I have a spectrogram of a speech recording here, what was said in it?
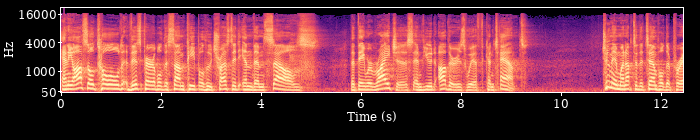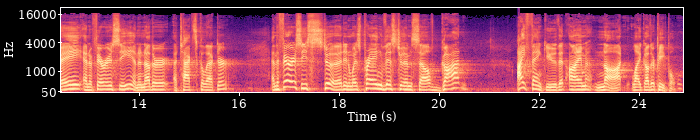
And he also told this parable to some people who trusted in themselves that they were righteous and viewed others with contempt. Two men went up to the temple to pray, and a Pharisee and another a tax collector. And the Pharisee stood and was praying this to himself God, I thank you that I'm not like other people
